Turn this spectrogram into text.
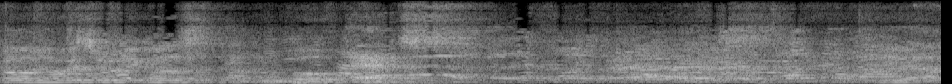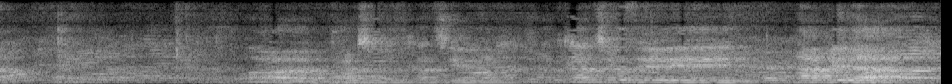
con nuestros amigos del grupo X. Y uh, la próxima canción, canción de Navidad.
